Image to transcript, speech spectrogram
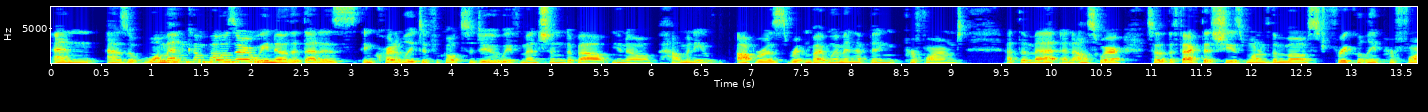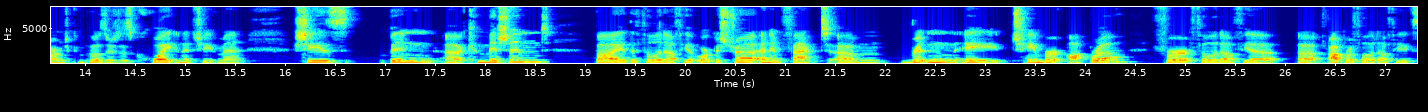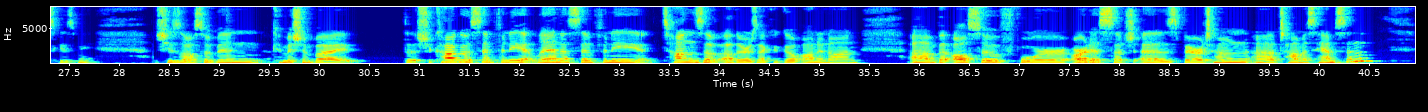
And as a woman composer, we know that that is incredibly difficult to do. We've mentioned about, you know, how many operas written by women have been performed at the Met and elsewhere. So the fact that she's one of the most frequently performed composers is quite an achievement. She's been uh, commissioned by the Philadelphia Orchestra and in fact um, written a chamber opera for Philadelphia, uh, Opera Philadelphia, excuse me. She's also been commissioned by the Chicago Symphony, Atlanta Symphony, tons of others. I could go on and on. Um, but also for artists such as baritone uh, Thomas Hampson,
